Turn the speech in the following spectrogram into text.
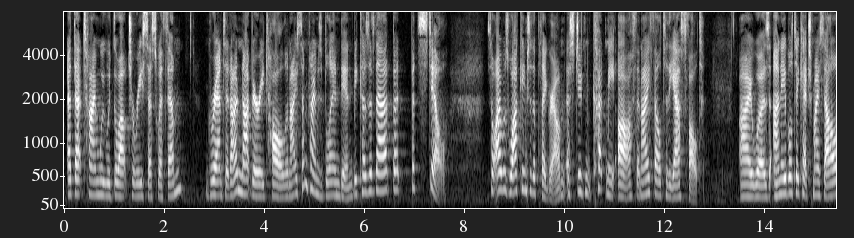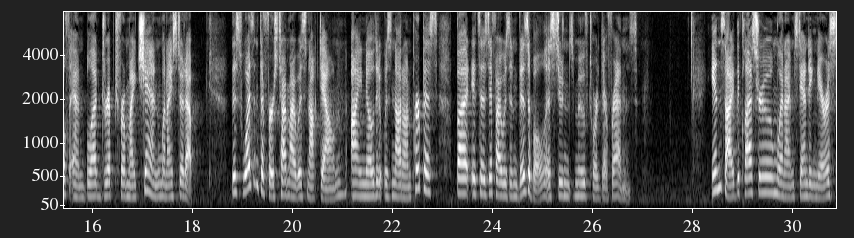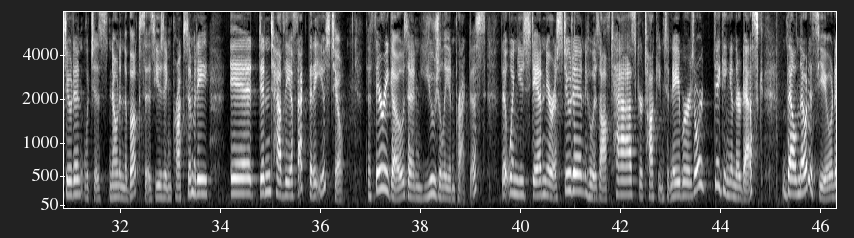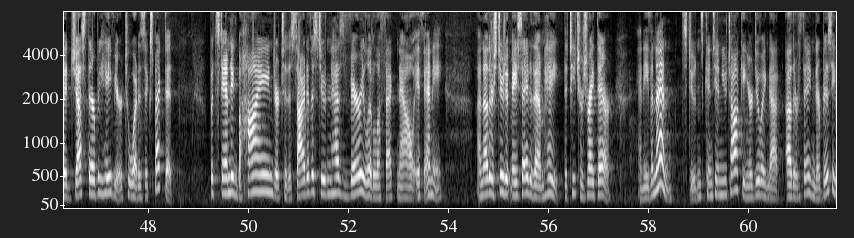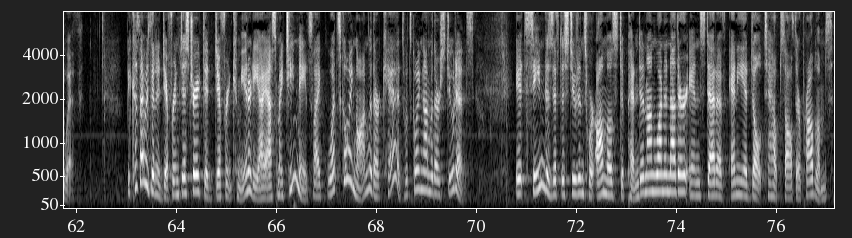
At that time, we would go out to recess with them. Granted, I'm not very tall and I sometimes blend in because of that, but, but still. So I was walking to the playground. A student cut me off and I fell to the asphalt. I was unable to catch myself and blood dripped from my chin when I stood up. This wasn't the first time I was knocked down. I know that it was not on purpose, but it's as if I was invisible as students move toward their friends. Inside the classroom, when I'm standing near a student, which is known in the books as using proximity, it didn't have the effect that it used to. The theory goes, and usually in practice, that when you stand near a student who is off task or talking to neighbors or digging in their desk, they'll notice you and adjust their behavior to what is expected. But standing behind or to the side of a student has very little effect now, if any. Another student may say to them, Hey, the teacher's right there. And even then, students continue talking or doing that other thing they're busy with. Because I was in a different district, a different community, I asked my teammates, like, what's going on with our kids? What's going on with our students? It seemed as if the students were almost dependent on one another instead of any adult to help solve their problems.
